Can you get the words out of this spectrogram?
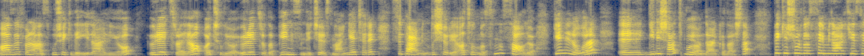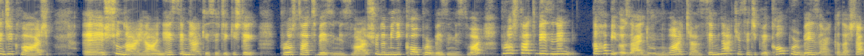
Vaz deferans bu şekilde ilerliyor. Üretraya açılıyor. Üretrada penisin içerisinden geçerek spermin dışarıya atılmasını sağlıyor. Genel olarak e, gidişat bu yönde arkadaşlar. Peki şurada seminal kesecik var. E, şunlar yani seminal kesecik. İşte prostat bezimiz var. Şurada mini Cooper bezimiz var. Prostat bezinin daha bir özel durumu varken seminal kesecik ve Cooper bezi arkadaşlar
